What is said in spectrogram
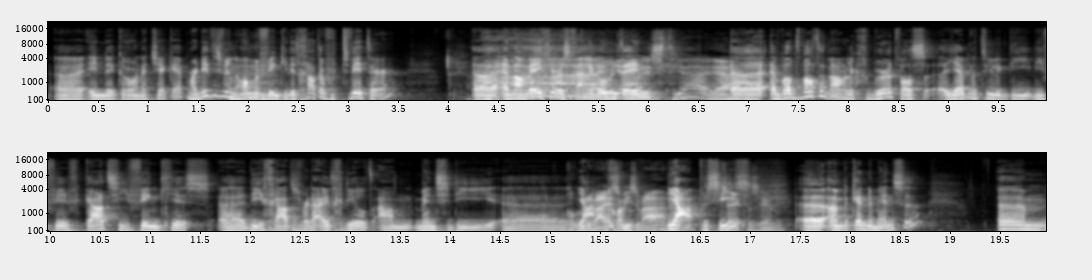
eh, in de corona-check-app. Maar dit is weer een Hmm. ander vinkje. Dit gaat over Twitter. Eh, en dan weet je waarschijnlijk wel Ah, meteen... Juist, ja, ja. Eh, en wat, wat er namelijk gebeurd was, eh, je hebt natuurlijk die, die verificatievinkjes eh, die gratis werden uitgedeeld aan mensen die... eh, Konden ja, bewijzen gewoon- wie ze waren. Ja, precies. eh, aan bekende mensen. Ehm,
